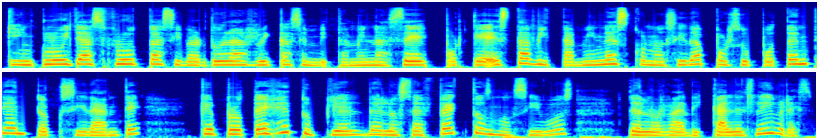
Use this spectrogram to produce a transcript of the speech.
que incluyas frutas y verduras ricas en vitamina C, porque esta vitamina es conocida por su potente antioxidante que protege tu piel de los efectos nocivos de los radicales libres.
